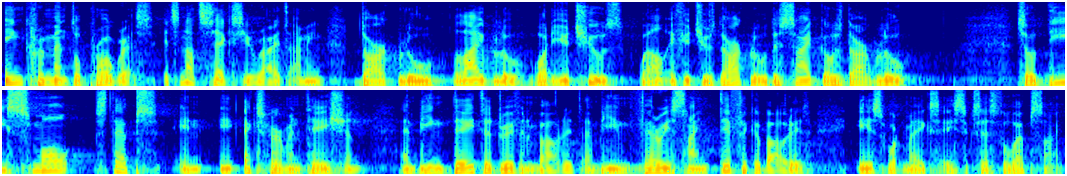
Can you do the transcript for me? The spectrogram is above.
incremental progress. It's not sexy, right? I mean, dark blue, light blue. What do you choose? Well, if you choose dark blue, the site goes dark blue. So these small steps in, in experimentation and being data-driven about it and being very scientific about it is what makes a successful website.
